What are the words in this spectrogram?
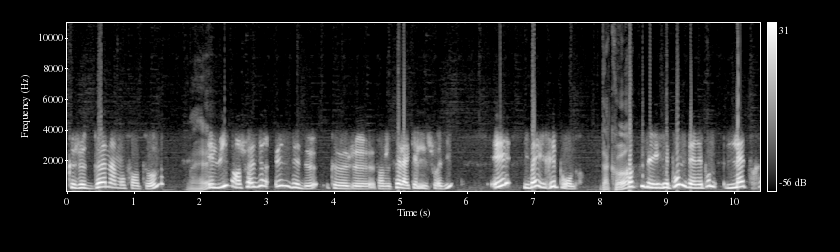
que je donne à mon fantôme. Ouais. Et lui va en choisir une des deux, que je, enfin, je sais laquelle il choisit. Et il va y répondre. D'accord. Quand il va y répondre, il va y répondre lettre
